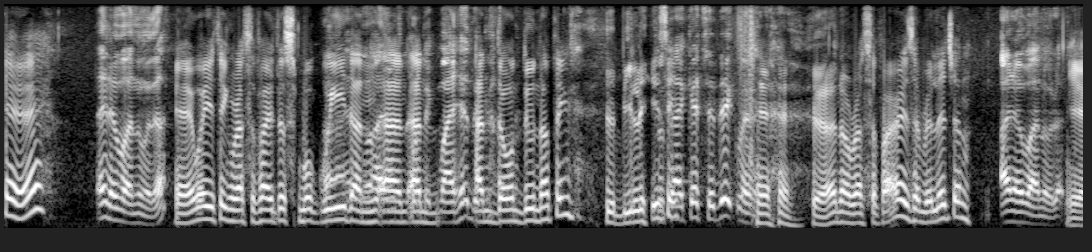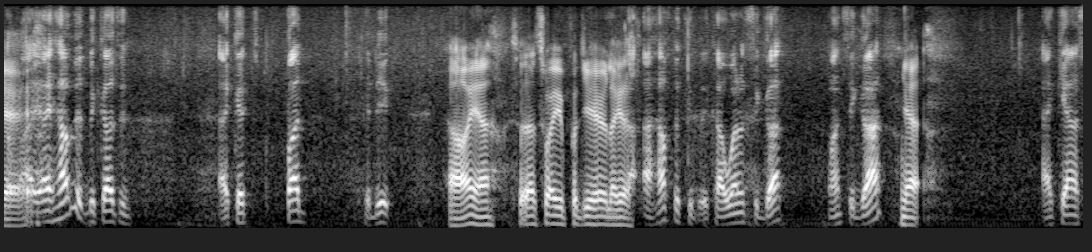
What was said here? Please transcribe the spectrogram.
Yeah. I never know that. Yeah. What do you think? Rastafari just smoke weed I and and and, my head. and don't do nothing? You be Look, lazy. I catch a dick, man. yeah. No, Rastafari is a religion. I never know that. Yeah. I, I have it because it, I catch bad headache. Oh yeah. So that's why you put your hair like that. I have to keep it because one cigar, one cigar, Yeah. I can't,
